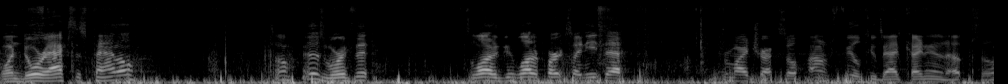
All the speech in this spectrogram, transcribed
one door access panel. So it was worth it. It's a lot of a lot of parts I need to for my truck, so I don't feel too bad cutting it up. So.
